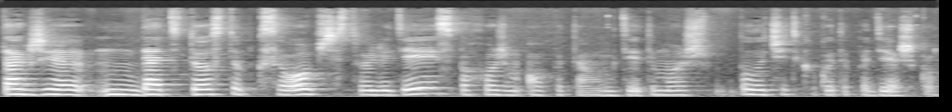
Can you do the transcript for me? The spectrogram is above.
также дать доступ к сообществу людей с похожим опытом, где ты можешь получить какую-то поддержку.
